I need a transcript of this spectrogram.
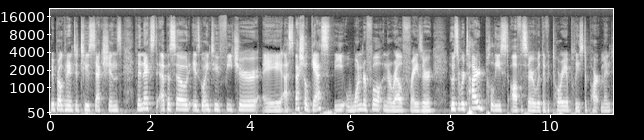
we broken into two sections. The next episode is going to feature a, a special guest, the wonderful Narelle Fraser, who's a retired police officer with the Victoria Police Department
